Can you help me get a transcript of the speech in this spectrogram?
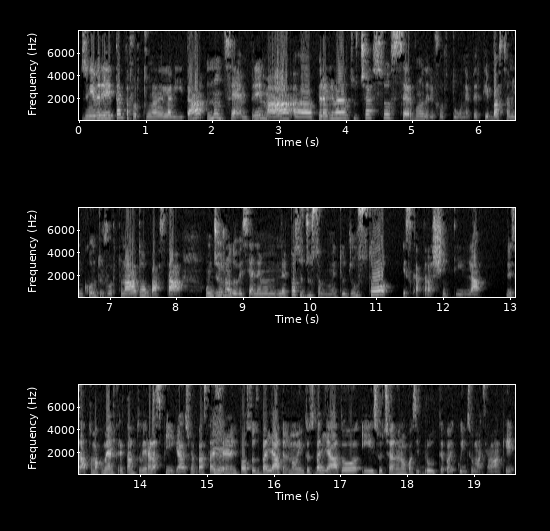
Bisogna avere tanta fortuna nella vita, non sempre, ma uh, per arrivare al successo servono delle fortune, perché basta un incontro fortunato, basta un giorno dove si è nel, nel posto giusto al momento giusto e scatta la scintilla. Esatto, ma come altrettanto vera la spiga, cioè basta essere mm. nel posto sbagliato, nel momento sbagliato e succedono cose brutte, poi qui insomma siamo anche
